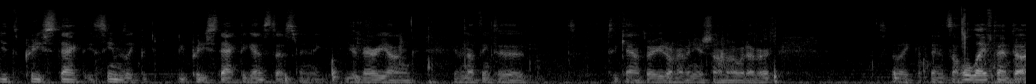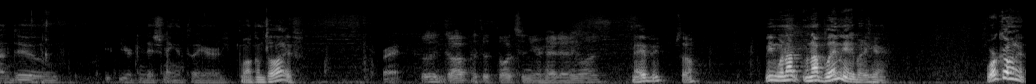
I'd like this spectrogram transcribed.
It's pretty stacked. It seems like you're pretty stacked against us. I mean, you're very young. You have nothing to to counter. You don't have any shama or whatever. So like, then it's a whole lifetime to undo your conditioning until you're. Welcome to life. Right. Doesn't God put the thoughts in your head anyway? Maybe so. I mean, we're not we're not blaming anybody here. Work on it.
